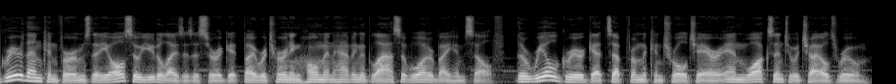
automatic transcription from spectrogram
Greer then confirms that he also utilizes a surrogate by returning home and having a glass of water by himself. The real Greer gets up from the control chair and walks into a child's room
